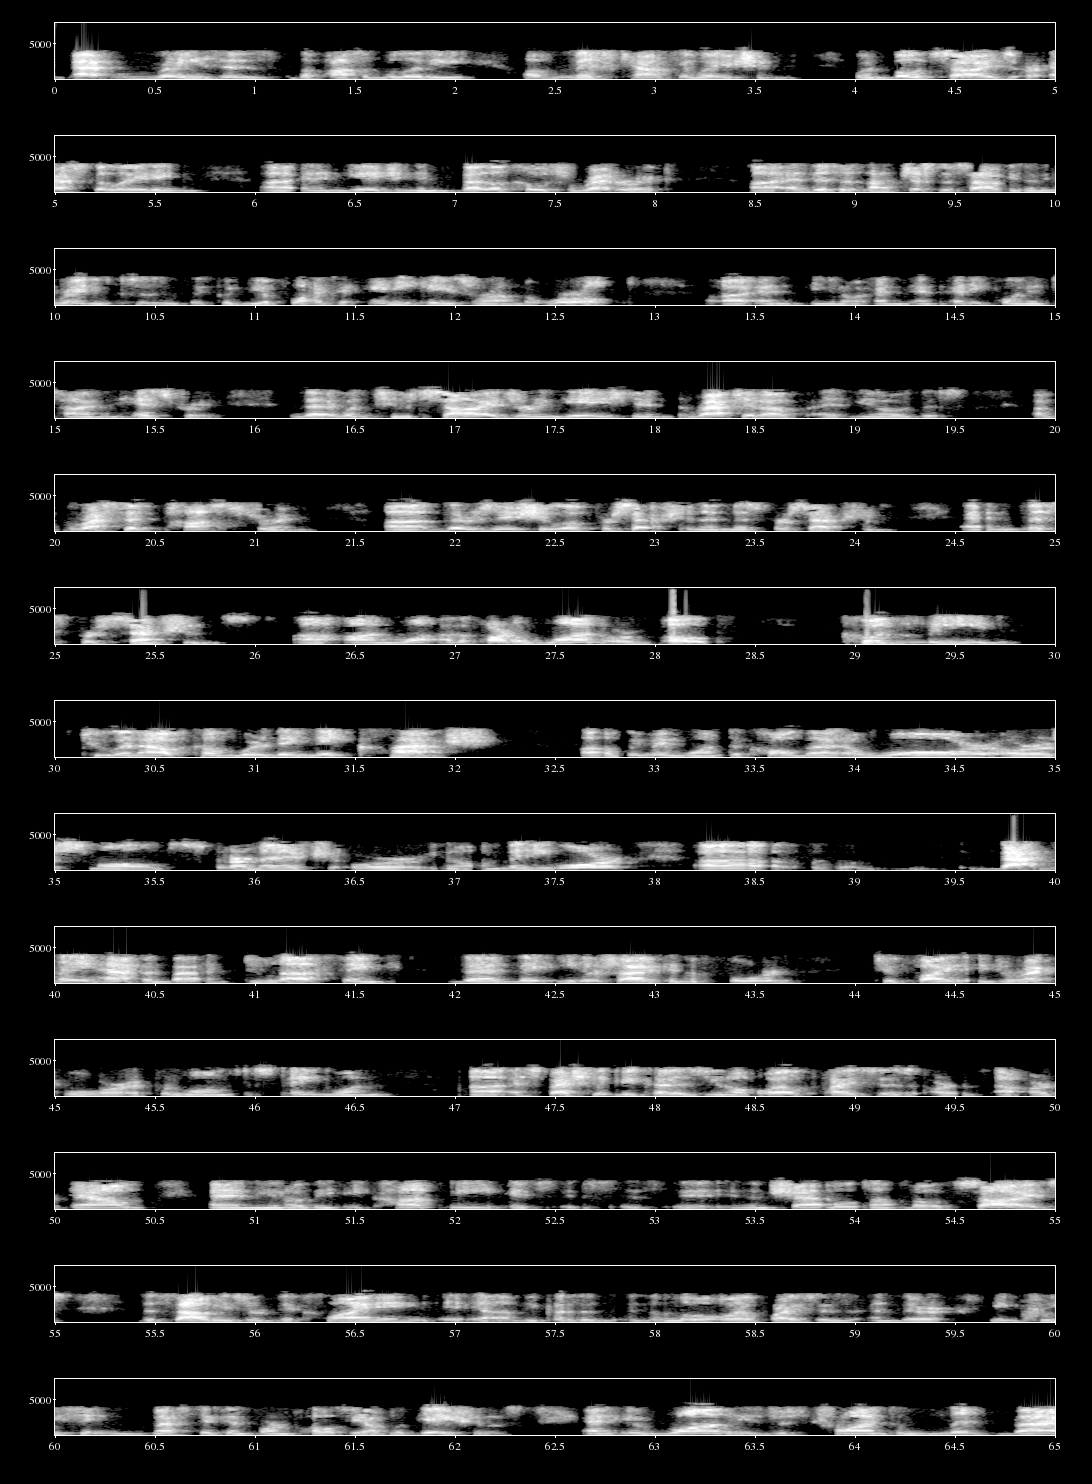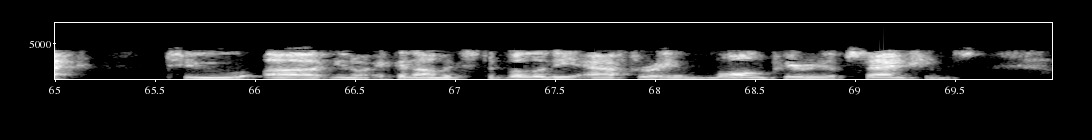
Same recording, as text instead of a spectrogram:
that raises the possibility of miscalculation when both sides are escalating uh, and engaging in bellicose rhetoric. Uh, and this is not just the Saudis and the Iranians. This is, it could be applied to any case around the world, and you know, and, and any point in time in history that when two sides are engaged in ratchet up, you know, this aggressive posturing, uh, there's issue of perception and misperception. And misperceptions uh, on, one, on the part of one or both could lead to an outcome where they may clash. Uh, we may want to call that a war or a small skirmish or you know a mini war. Uh, that may happen, but I do not think that they, either side can afford to fight a direct war, a prolonged, sustained one, uh, especially because you know oil prices are are down and you know the economy is is is, is in shambles on both sides. The Saudis are declining uh, because of the low oil prices and their increasing domestic and foreign policy obligations, and Iran is just trying to limp back to uh, you know economic stability after a long period of sanctions.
